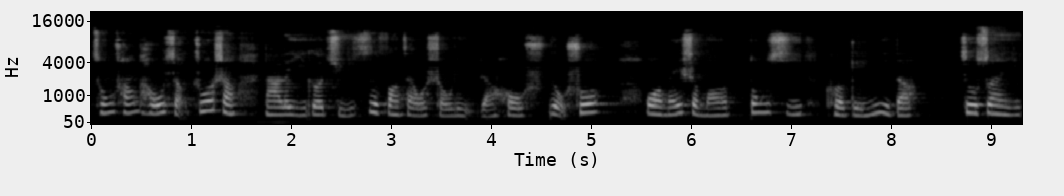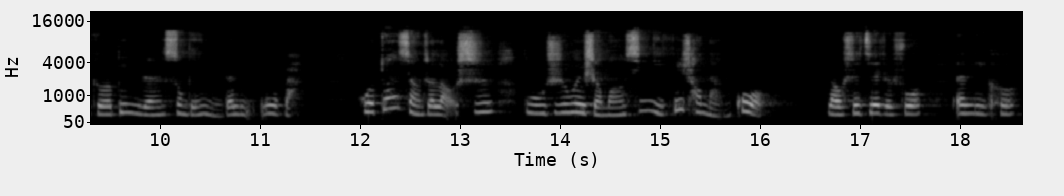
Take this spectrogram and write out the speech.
从床头小桌上拿了一个橘子放在我手里，然后又说：“我没什么东西可给你的。”就算一个病人送给你的礼物吧。我端详着老师，不知为什么心里非常难过。老师接着说：“恩利克，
